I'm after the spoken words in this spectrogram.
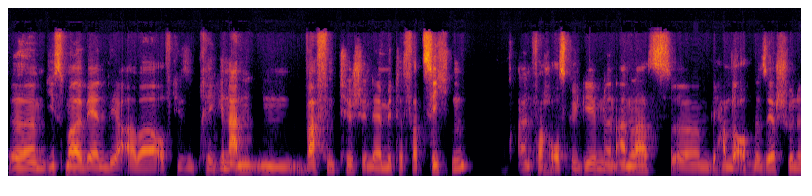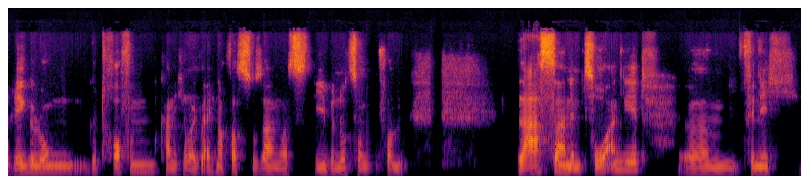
Ähm, diesmal werden wir aber auf diesen prägnanten Waffentisch in der Mitte verzichten einfach aus gegebenen Anlass. Ähm, wir haben da auch eine sehr schöne Regelung getroffen, kann ich aber gleich noch was zu sagen, was die Benutzung von Blastern im Zoo angeht. Ähm, finde ich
